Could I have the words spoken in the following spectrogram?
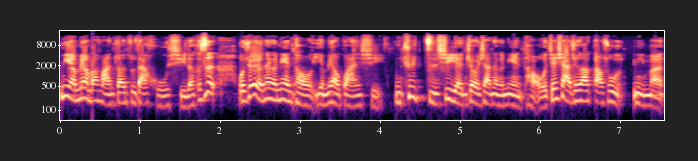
你也没有办法专注在呼吸的。可是我觉得有那个念头也没有关系，你去仔细研究一下那个念头。我接下来就是要告诉你们，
